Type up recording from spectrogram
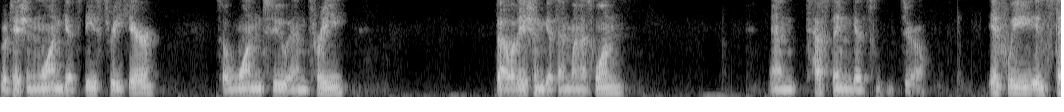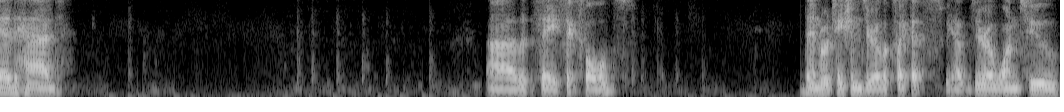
rotation 1 gets these three here. So 1, 2, and 3 validation gets n minus 1, and testing gets 0. If we instead had uh, let's say six folds, then rotation 0 looks like this. We have 0, 1, 2,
